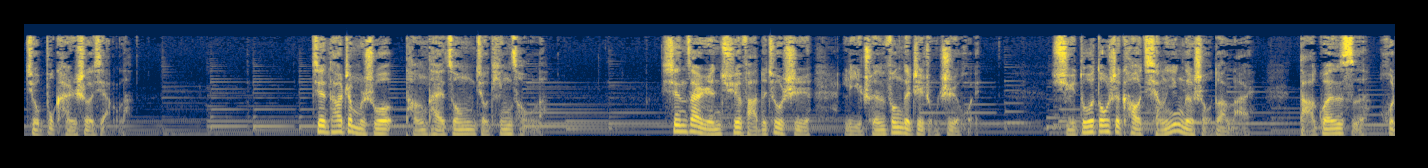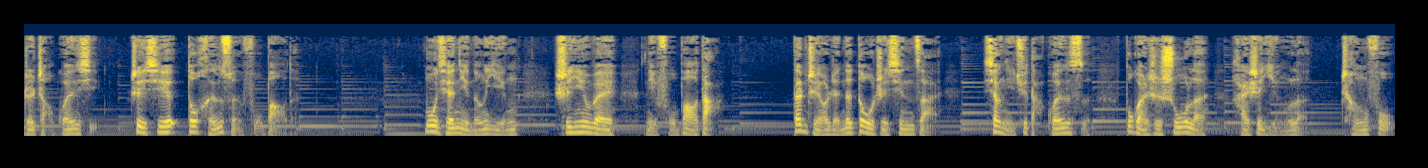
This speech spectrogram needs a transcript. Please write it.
就不堪设想了。”见他这么说，唐太宗就听从了。现在人缺乏的就是李淳风的这种智慧，许多都是靠强硬的手段来打官司或者找关系，这些都很损福报的。目前你能赢，是因为你福报大，但只要人的斗志心在，像你去打官司，不管是输了还是赢了，成负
